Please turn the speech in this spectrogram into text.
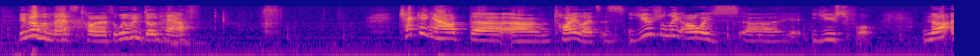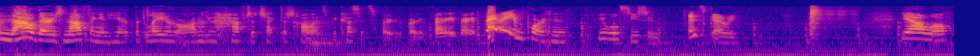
you know the men's toilets. Women don't have. Checking out the um, toilets is usually always uh, useful. No, now there is nothing in here, but later on you have to check the toilets because it's very, very, very, very, very important. You will see soon. And scary. Yeah, well,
